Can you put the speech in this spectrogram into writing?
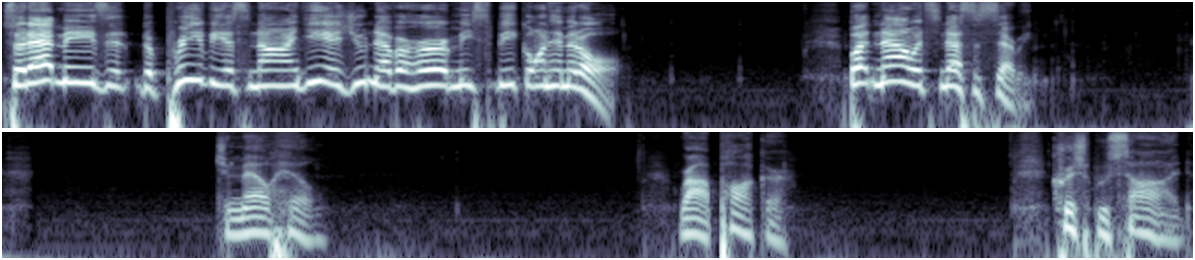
So that means that the previous nine years, you never heard me speak on him at all. But now it's necessary. Jemele Hill, Rob Parker, Chris Broussard,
